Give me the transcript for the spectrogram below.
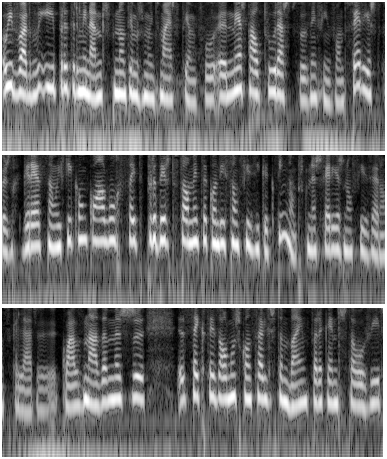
O Eduardo, e para terminarmos, porque não temos muito mais tempo, eh, nesta altura as pessoas, enfim, vão de férias, depois regressam e ficam com algum receio de perder totalmente a condição física que tinham, porque nas férias não fizeram, se calhar, eh, quase nada, mas eh, sei que tens alguns conselhos também para quem nos está a ouvir.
